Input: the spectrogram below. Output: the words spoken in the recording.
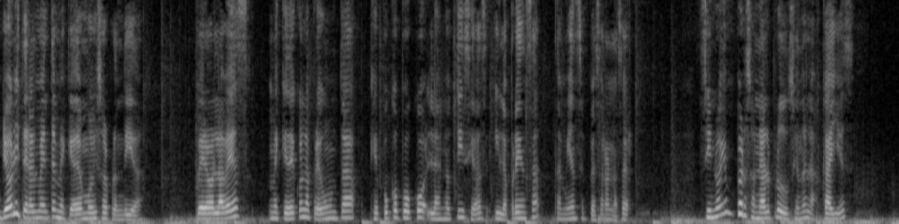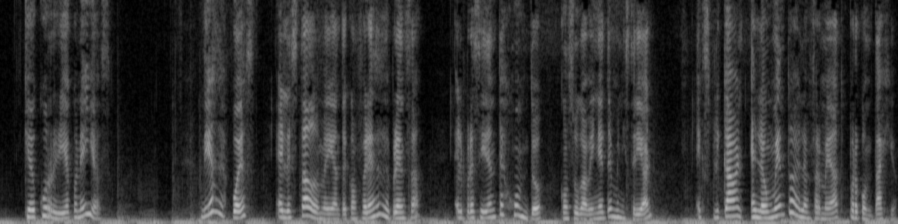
Yo literalmente me quedé muy sorprendida, pero a la vez me quedé con la pregunta que poco a poco las noticias y la prensa también se empezaron a hacer. Si no hay un personal produciendo en las calles, ¿qué ocurriría con ellas? Días después, el Estado, mediante conferencias de prensa, el presidente junto con su gabinete ministerial, explicaban el aumento de la enfermedad por contagio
